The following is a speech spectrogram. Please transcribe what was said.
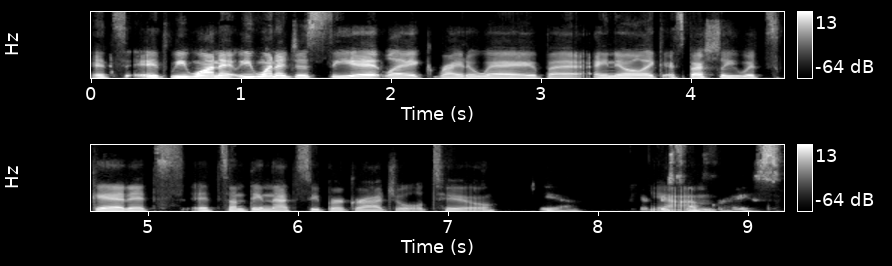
it's it we want it we want to just see it like right away but i know like especially with skin it's it's something that's super gradual too yeah give yeah. grace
